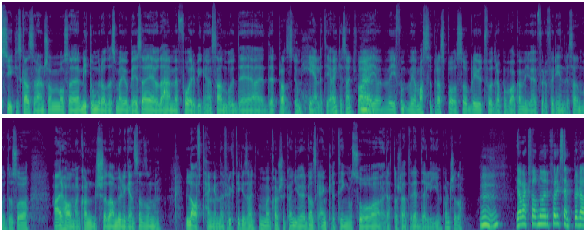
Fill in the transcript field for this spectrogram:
psykisk helsevern, som også er mitt område som jeg jobber i, så er jo det her med forebygging av selvmord, det, det prates det om hele tida, ikke sant? Hva er, vi, vi har masse press på oss og blir utfordra på hva kan vi gjøre for å forhindre selvmord, og så her har man kanskje da muligens en sånn lavthengende frukt, ikke sant, hvor man kanskje kan gjøre ganske enkle ting, og så rett og slett redde liv, kanskje, da. Ja, i hvert fall når da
